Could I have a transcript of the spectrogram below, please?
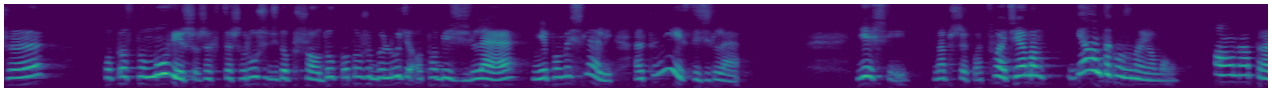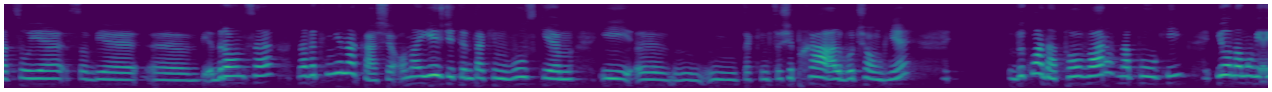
czy po prostu mówisz, że chcesz ruszyć do przodu po to, żeby ludzie o tobie źle nie pomyśleli. Ale to nie jest źle. Jeśli na przykład, słuchajcie, ja mam, ja mam taką znajomą. Ona pracuje sobie e, w biedronce, nawet nie na kasie. Ona jeździ tym takim wózkiem i e, takim, co się pcha albo ciągnie, wykłada towar na półki i ona mówi:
